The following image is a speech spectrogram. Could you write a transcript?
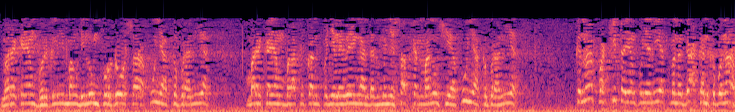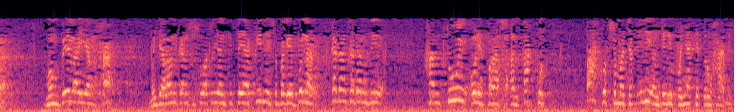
Mereka yang bergelimang di lumpur dosa punya keberanian. Mereka yang melakukan penyelewengan dan menyesatkan manusia punya keberanian. Kenapa kita yang punya niat menegakkan kebenaran, membela yang hak, menjalankan sesuatu yang kita yakini sebagai benar, kadang-kadang dihantui oleh perasaan takut. Takut semacam ini yang jadi penyakit rohani.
